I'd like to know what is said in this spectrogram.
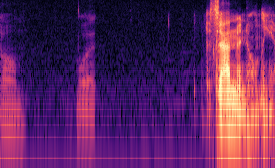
Um, what? It's admin only.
